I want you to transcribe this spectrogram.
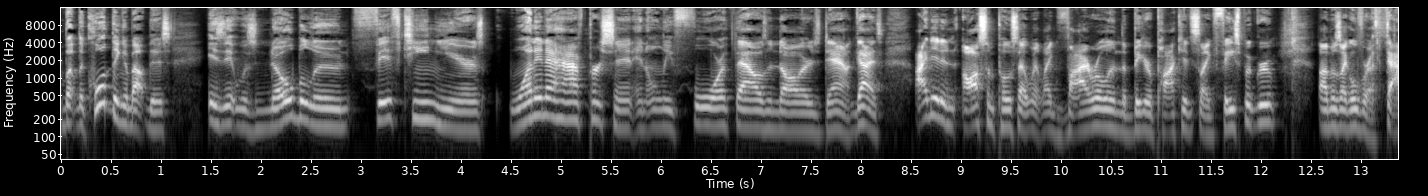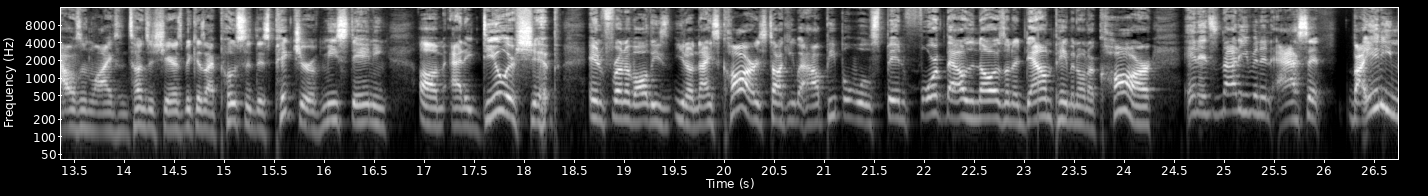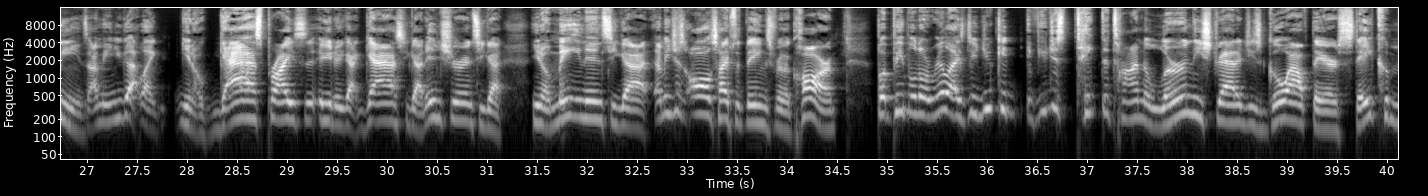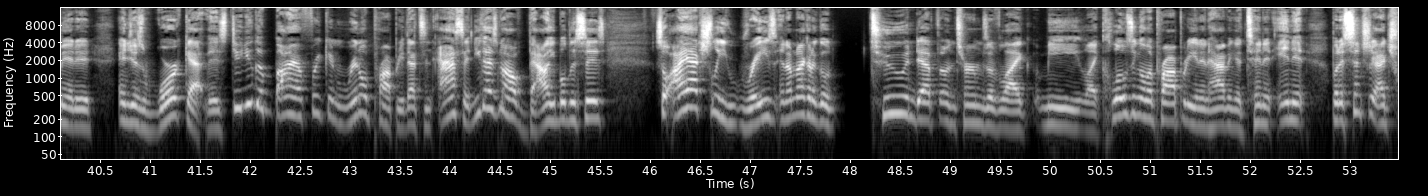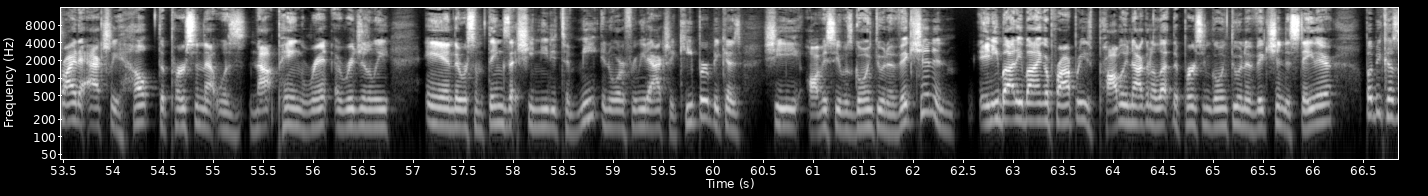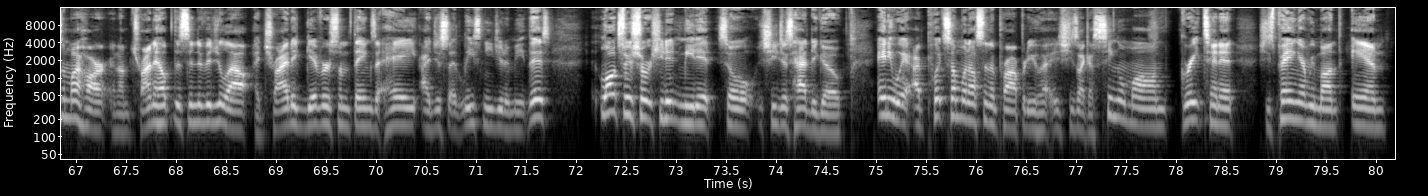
But the cool thing about this is it was no balloon, 15 years, one and only four thousand dollars down. Guys, I did an awesome post that went like viral in the BiggerPockets like Facebook group. Um, it was like over a thousand likes and tons of shares because I posted this picture of me standing um, at a dealership in front of all these you know nice cars, talking about how people will spend four thousand dollars on a down payment on a car, and it's not even an asset by any means. I mean, you got like, you know, gas prices, you know, you got gas, you got insurance, you got, you know, maintenance, you got, I mean, just all types of things for the car. But people don't realize, dude, you could, if you just take the time to learn these strategies, go out there, stay committed, and just work at this, dude, you could buy a freaking rental property that's an asset. You guys know how valuable this is? So I actually raise, and I'm not going to go too in depth in terms of like me like closing on the property and then having a tenant in it. But essentially i try to actually help the person that was not paying rent originally. And there were some things that she needed to meet in order for me to actually keep her because she obviously was going through an eviction. And anybody buying a property is probably not going to let the person going through an eviction to stay there. But because of my heart and i'm trying to help this individual out i try to give her some things that hey i just at least need you to meet this long story short, she didn't meet it, so she just had to go. Anyway, I put someone else in the property. Who, she's like a single mom, great tenant. She's paying every month, and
